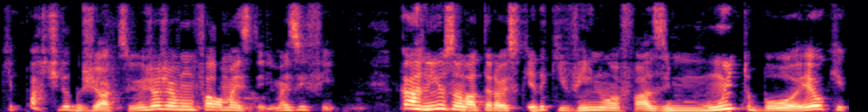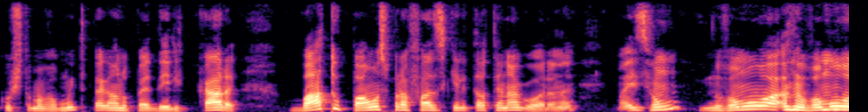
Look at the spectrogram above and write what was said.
que partida do Jackson. Eu já já vamos falar mais dele, mas enfim. Carlinhos na lateral esquerda, que vem numa fase muito boa. Eu que costumava muito pegar no pé dele, cara, bato palmas para a fase que ele tá tendo agora, né? Mas vamos, não vamos, não vamos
